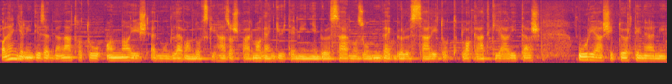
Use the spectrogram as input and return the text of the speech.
A Lengyel Intézetben látható Anna és Edmund Lewandowski házaspár magángyűjteményéből származó művekből összeállított plakátkiállítás óriási történelmi,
